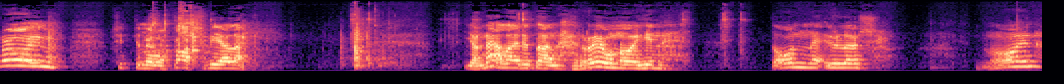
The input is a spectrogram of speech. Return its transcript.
Noin. Sitten meillä on kaksi vielä. Ja nämä laitetaan reunoihin tonne ylös. Noin.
